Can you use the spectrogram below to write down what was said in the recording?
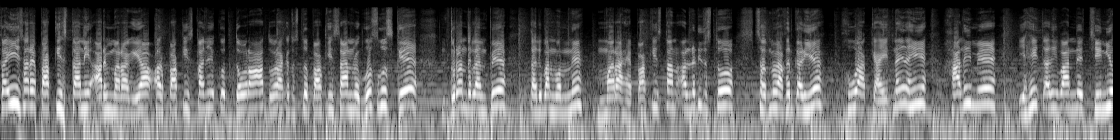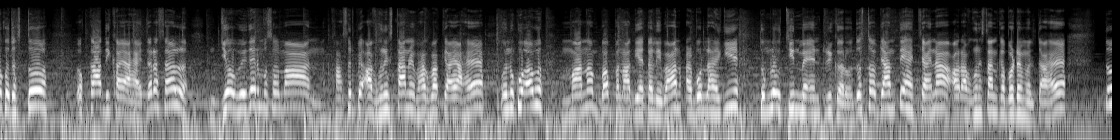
कई सारे पाकिस्तानी आर्मी मारा गया और पाकिस्तानियों को दौरा दौरा के दोस्तों, पाकिस्तान में घुस घुस के दुरंत लाइन पे तालिबान वालों ने मारा है। पाकिस्तान ऑलरेडी दोस्तों, सदमे आखिरकार ये हुआ क्या? इतना ही नहीं, हाल ही में यही तालिबान ने चीनियों को दोस्तों औका दिखाया है। दरअसल, जो विगर मुसलमान, खासतौर पे अफ़गानिस्तान में भाग भाग के आया है, उनको अब मानव बब बना दिया तालिबान और बोल रहा है कि तुम लोग चीन में एंट्री करो। दोस्तों अब जानते हैं चाइना और अफ़गानिस्तान का बॉर्डर मिलता है। तो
